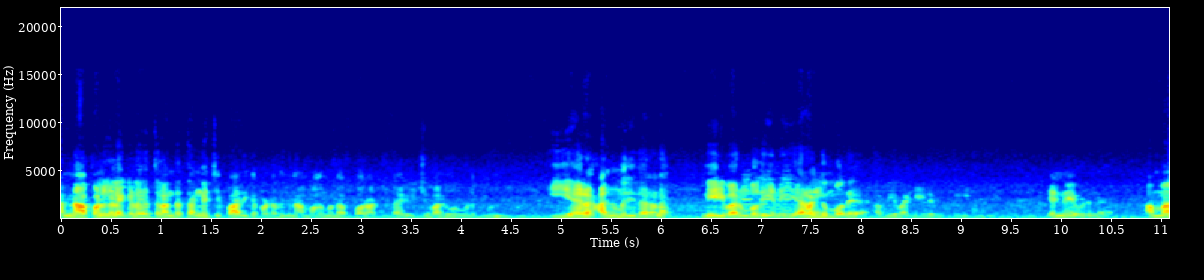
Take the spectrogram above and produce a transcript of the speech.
அண்ணா பல்கலைக்கழகத்தில் அந்த தங்கச்சி பாதிக்கப்பட்டதுக்கு நான் முத முத போராட்டத்தை அறிவித்து வள்ளுவர் கூடத்துக்கு வந்து ஏற அனுமதி தரலை. மீறி வரும்போது என்னை இறங்கும் போதே அப்படியே வண்டியில் நிறுத்திக்கிட்டு என்னைய விடுங்க. அம்மா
